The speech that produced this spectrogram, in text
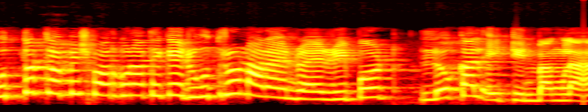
উত্তর চব্বিশ পরগনা থেকে রুদ্র নারায়ণ রায়ের রিপোর্ট লোকাল এইটিন বাংলা।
